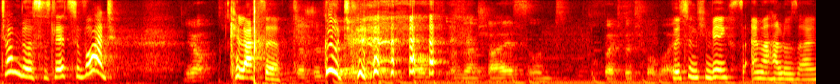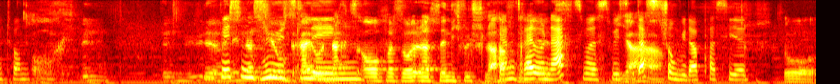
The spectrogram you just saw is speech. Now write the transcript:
Tom, du hast das letzte Wort. Ja. Klasse. Gut. unseren Scheiß und guck bei Twitch vorbei. Willst du nicht wenigstens einmal Hallo sagen, Tom? Och, ich bin bin müde. Ein bisschen das hier um 3 Uhr nachts auf. Was soll das denn? Ich will schlafen. Wir haben 3 Uhr jetzt. nachts, was wie ist Ja. das schon wieder passiert? So,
